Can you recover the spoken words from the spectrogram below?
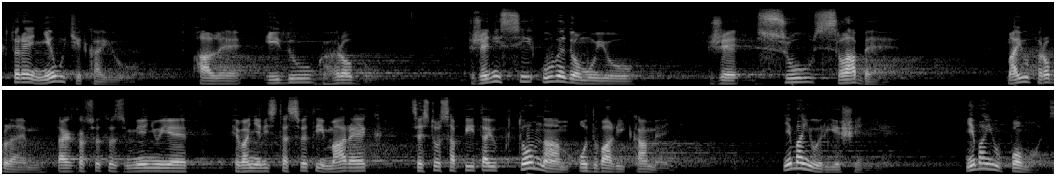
ktoré neutekajú, ale idú k hrobu. Ženy si uvedomujú, že sú slabé. Majú problém, tak ako sa to zmienuje evangelista svätý Marek, cestou sa pýtajú, kto nám odvalí kameň. Nemajú riešenie, nemajú pomoc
